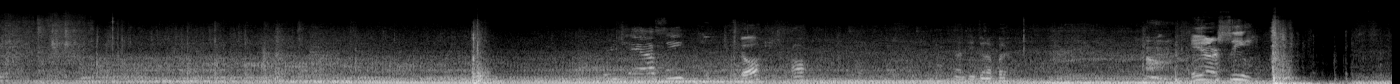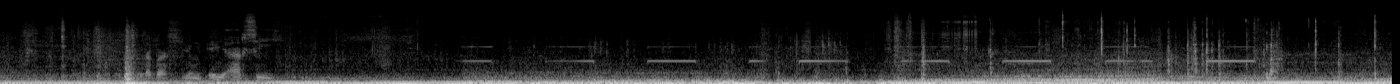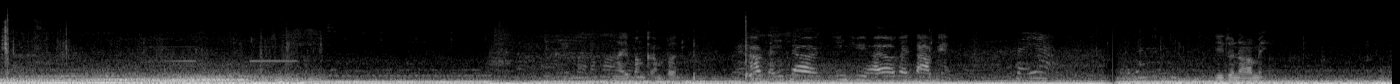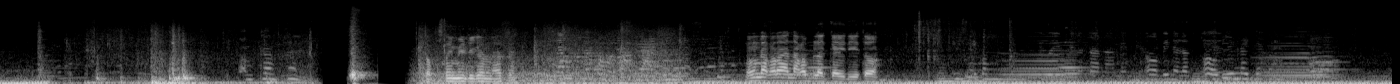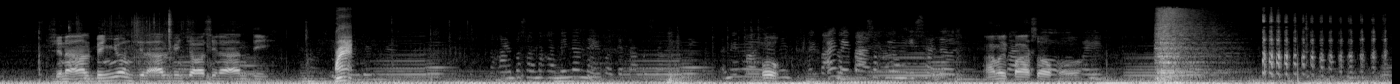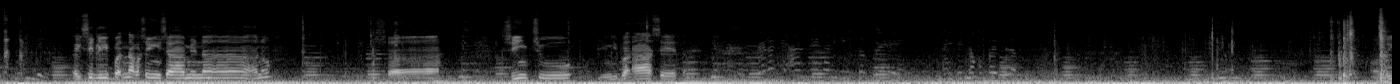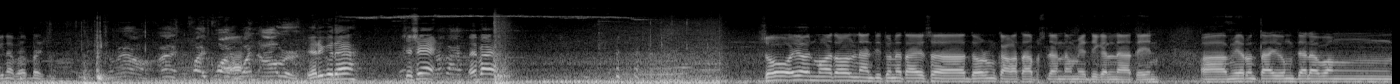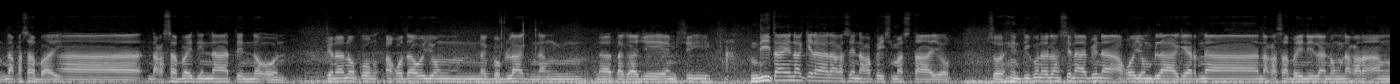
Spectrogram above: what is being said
Yung ARC? Yo? Nandito na pala. ARC. Labas yung ARC. Dito na kami. Tapos na yung medical natin. Nung nakaraan naka-vlog kayo dito. Ibang iba yung namin. Oh, binalag niya. Oh, binag niya. Sina Alvin yun, sina Alvin tsaka sina Andy. Nakain pa sana kami nun eh, pagkatapos ng meeting. Ano nga Oh. yun? Ay, may pasok yung isa doon. Ah, may pasok, Oo, oh. nagsilipat na kasi yung sa amin na ano sa Sinchu yung iba asset. Pero si Andy nandito pa eh. Nakikita ko pa yung vlog oh, sige na bye bye ay kwai kwai ah. one hour. Very good ha Sheshe bye, -bye. So ayun mga tol, nandito na tayo sa dorm. Kakatapos lang ng medical natin. Ah, meron tayong dalawang nakasabay. Ah, nakasabay din natin noon. Tinanong kung ako daw yung nagbo-vlog ng na taga JMC. Hindi tayo nakilala kasi naka-face mask tayo. So hindi ko na lang sinabi na ako yung vlogger na nakasabay nila nung nakaraang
